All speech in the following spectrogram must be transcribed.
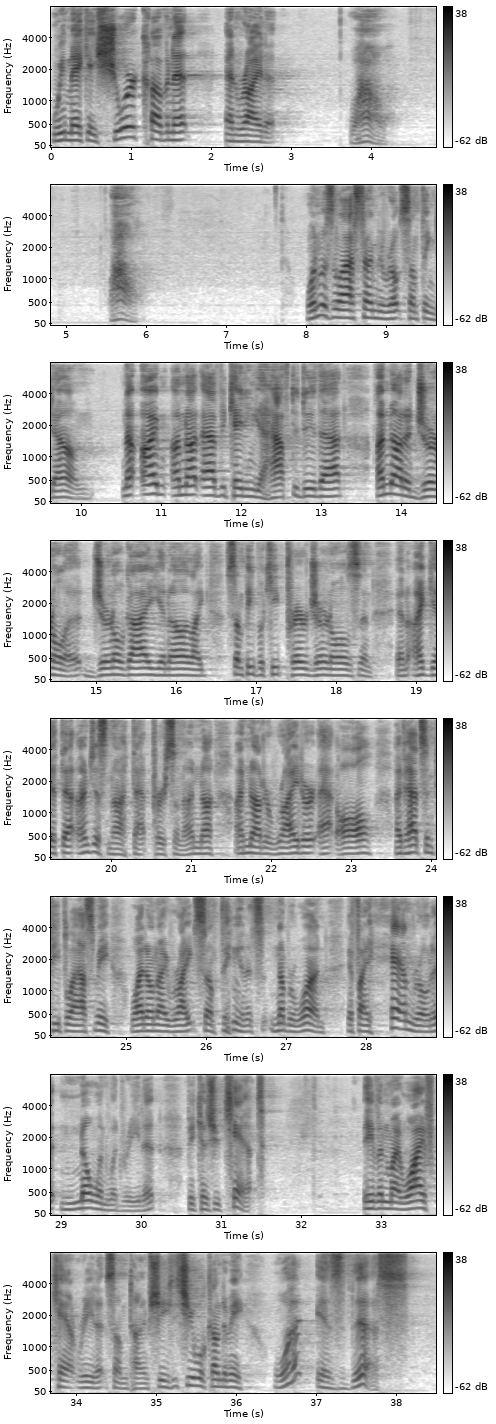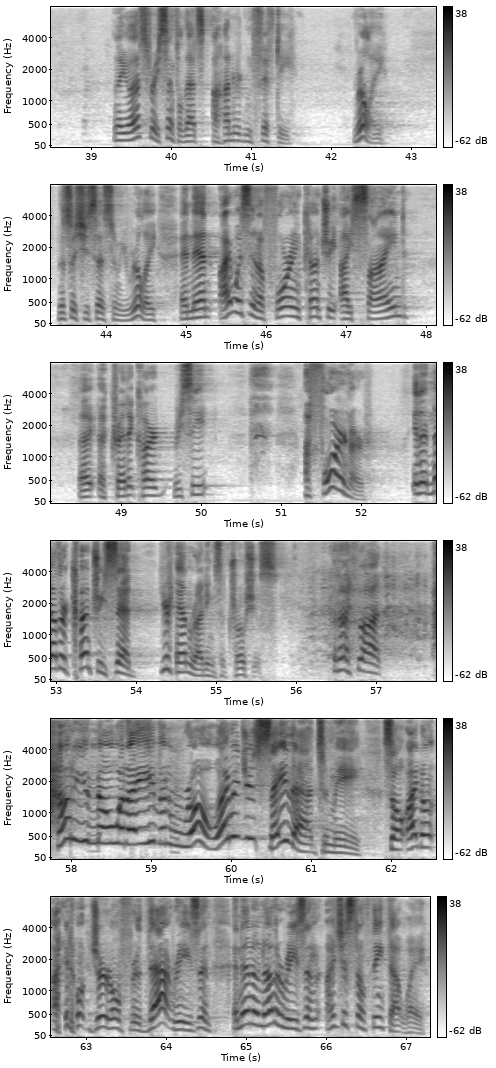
we make a sure covenant and write it. Wow. Wow. When was the last time you wrote something down? Now, I'm, I'm not advocating you have to do that. I'm not a journal a journal guy, you know, like some people keep prayer journals and, and I get that. I'm just not that person. I'm not I'm not a writer at all. I've had some people ask me, why don't I write something? And it's number one, if I hand wrote it, no one would read it because you can't. Even my wife can't read it sometimes. She she will come to me, What is this? And they go, that's very simple. That's 150. Really? That's what she says to me, really? And then I was in a foreign country. I signed a, a credit card receipt. a foreigner in another country said, Your handwriting's atrocious. And I thought, How do you know what I even wrote? Why would you say that to me? So I don't, I don't journal for that reason. And then another reason, I just don't think that way.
